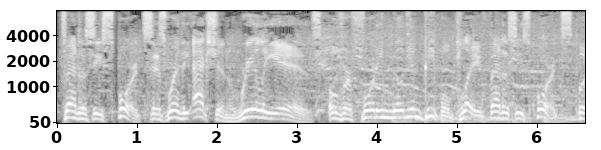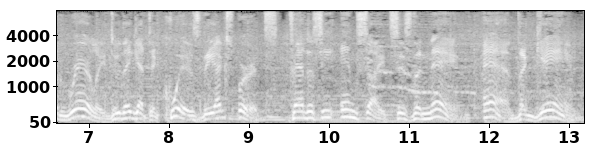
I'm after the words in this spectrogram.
Fantasy sports is where the action really is. Over 40 million people play fantasy sports, but rarely do they get to quiz the experts. Fantasy Insights is the name and the game.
